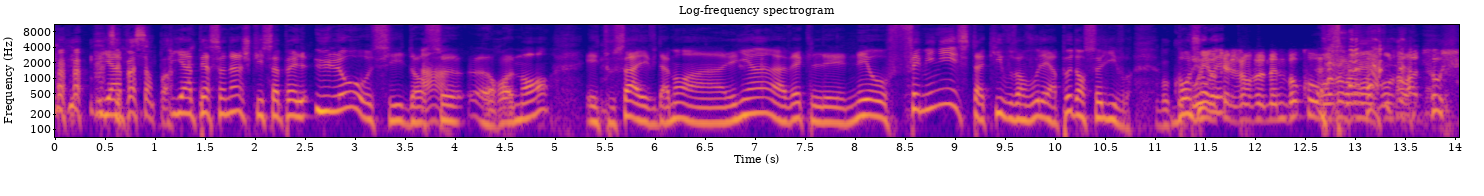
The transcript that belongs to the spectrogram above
il y, a C'est un- pas sympa. il y a un personnage qui s'appelle Hulot aussi dans Ah. ce euh, roman. Et tout ça, évidemment, a un lien avec les néo-féministes à qui vous en voulez un peu dans ce livre. Beaucoup. Bonjour, Oui, Éric- auquel j'en veux même beaucoup. Bonjour, Laurent, bonjour à tous.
